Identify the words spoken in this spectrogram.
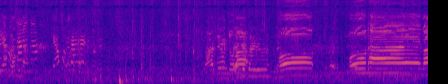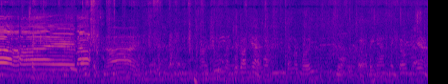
Kéo khẩu trang ra. Kéo khẩu trang lên. 1 2 3 nha. Dạ. Trong năm mới. Nhiều sức khỏe bình an thành công nha. Dạ.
